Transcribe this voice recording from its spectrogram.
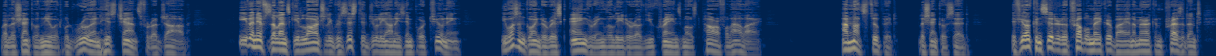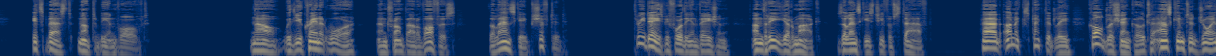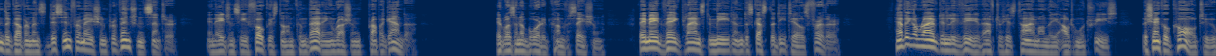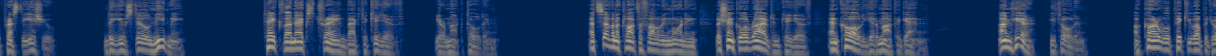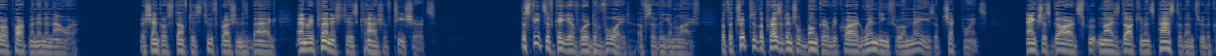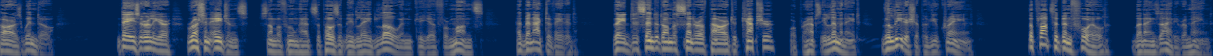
But Leshchenko knew it would ruin his chance for a job. Even if Zelensky largely resisted Giuliani's importuning, he wasn't going to risk angering the leader of Ukraine's most powerful ally. I'm not stupid, Leshchenko said. If you're considered a troublemaker by an American president, it's best not to be involved. Now, with Ukraine at war and Trump out of office, the landscape shifted. Three days before the invasion, Andriy Yermak, Zelensky's chief of staff, had unexpectedly called Leshchenko to ask him to join the government's Disinformation Prevention Center, an agency focused on combating Russian propaganda. It was an aborted conversation. They made vague plans to meet and discuss the details further. Having arrived in Lviv after his time on the Automotrice, Leshchenko called to press the issue. Do you still need me? Take the next train back to Kiev, Yermak told him. At seven o'clock the following morning, Leshchenko arrived in Kiev and called Yermak again. I'm here, he told him. A car will pick you up at your apartment in an hour. Leshchenko stuffed his toothbrush in his bag and replenished his cache of T shirts. The streets of Kiev were devoid of civilian life, but the trip to the presidential bunker required wending through a maze of checkpoints. Anxious guards scrutinized documents passed to them through the car's window. Days earlier, Russian agents, some of whom had supposedly laid low in Kiev for months, had been activated. They descended on the center of power to capture, or perhaps eliminate, the leadership of Ukraine. The plots had been foiled, but anxiety remained.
